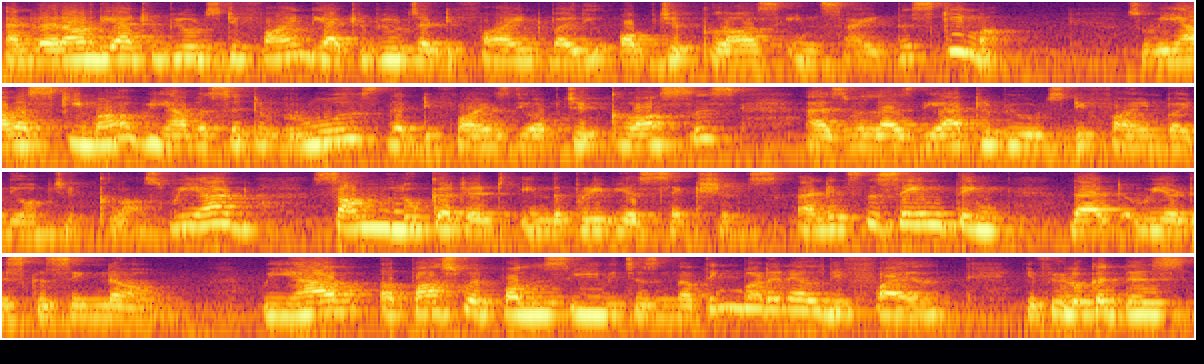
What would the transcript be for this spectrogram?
And where are the attributes defined? The attributes are defined by the object class inside the schema. So we have a schema, we have a set of rules that defines the object classes as well as the attributes defined by the object class. We had some look at it in the previous sections and it's the same thing that we are discussing now. We have a password policy which is nothing but an LDIF file. If you look at this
